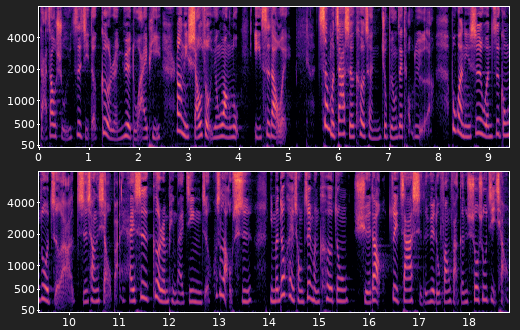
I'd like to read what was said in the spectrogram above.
打造属于自己的个人阅读 IP，让你少走冤枉路，一次到位。这么扎实的课程就不用再考虑了啦。不管你是文字工作者啊、职场小白，还是个人品牌经营者，或是老师，你们都可以从这门课中学到最扎实的阅读方法跟说书技巧。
